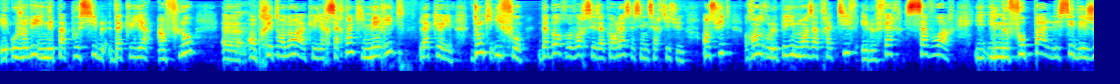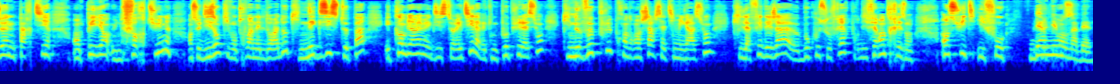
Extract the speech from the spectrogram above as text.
Et aujourd'hui, il n'est pas possible d'accueillir un flot euh, en prétendant accueillir certains qui méritent l'accueil. Donc il faut d'abord revoir ces accords-là, ça c'est une certitude. Ensuite, rendre le pays moins attractif et le faire savoir. Il, ne faut pas laisser des jeunes partir en payant une fortune, en se disant qu'ils vont trouver un Eldorado qui n'existe pas, et quand bien même existerait-il, avec une population qui ne veut plus prendre en charge cette immigration, qui l'a fait déjà euh, beaucoup souffrir pour différentes raisons. Ensuite, il faut... Dernier mot, ma belle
